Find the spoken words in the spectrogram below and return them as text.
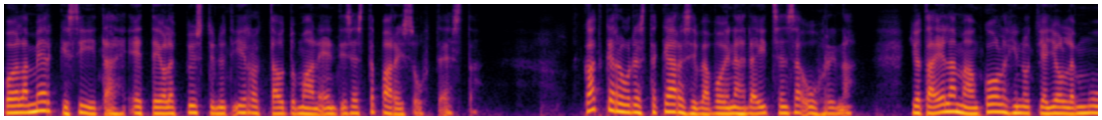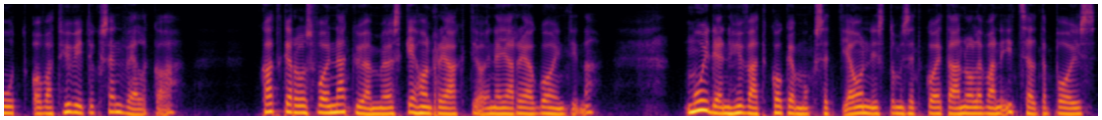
voi olla merkki siitä, ettei ole pystynyt irrottautumaan entisestä parisuhteesta. Katkeruudesta kärsivä voi nähdä itsensä uhrina, jota elämä on kolhinut ja jolle muut ovat hyvityksen velkaa. Katkeruus voi näkyä myös kehon reaktioina ja reagointina. Muiden hyvät kokemukset ja onnistumiset koetaan olevan itseltä pois,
